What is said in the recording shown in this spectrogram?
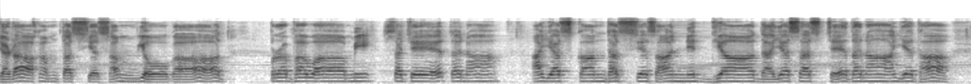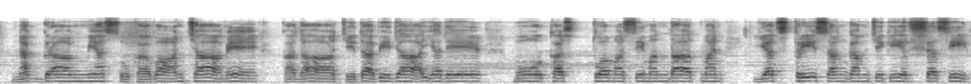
जडाहं तस्य संयोगात् प्रभवामि सचेतना अयस्कान्धस्य सान्निध्यादयसश्चेतना यथा न ग्राम्यसुखवाञ्छा मे कदाचिदपि जायते। मूर्खस्त्वमसि मन्दात्मन् यत्स्त्रीसङ्गं चिकीर्षसि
